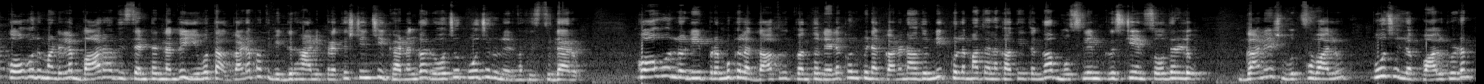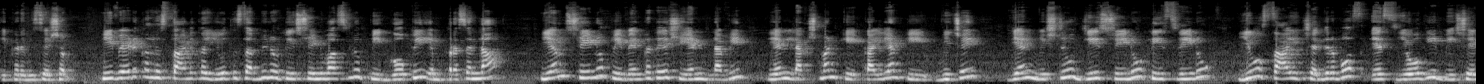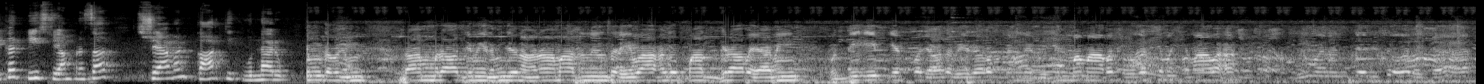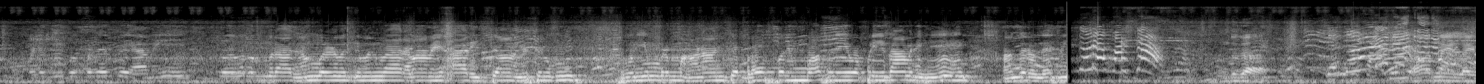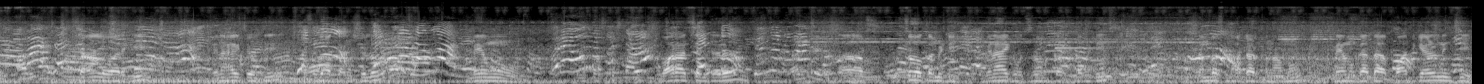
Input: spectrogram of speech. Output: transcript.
జిల్లా కోవూరు మండలం బారాది సెంటర్ నందు యువత గణపతి విగ్రహాన్ని ప్రతిష్ఠించి ఘనంగా రోజు పూజలు నిర్వహిస్తున్నారు. కోవూరులోని ప్రముఖుల దాతృత్వంతో నెలకొల్పిన గణనాథుణ్ణి కులమతాలకు అతీతంగా ముస్లిం క్రిస్టియన్ సోదరులు గణేష్ ఉత్సవాలు పూజల్లో పాల్గొనడం ఇక్కడ విశేషం. ఈ వేడుకల్లో స్థానిక యూత్ సభ్యులు T Srinivasulu P Gopi M Prasanna M Srinu P Venkatesh N Naveen N Lakshman K Kalyan T Vijay N Vishnu G Srinu T Srinu U Sai Chandrabose S Yogi B Sekhar T Shyamprasad Shravan Karthik ఉన్నారు. కవచం సామ్రాజ్యమిదం జనానామాసనంతరేవాహగుప్మాఘ్రాపయామి బుద్ధిప్యస్వజాత వేదవక్తం నిర్వృతిమ్మమావ సోగస్య మధ్యమావహ జీవనం చ దిశో సోమకం రాజనం వర్ణమధ్యమన్వా రమామి ఆదిత్యాన్ విష్ణుముఖం సూర్యం బృహస్పతిం వాసుదేవ ప్రీతామిది అందరూ లేచి ముందుగా are nine live channel వారికి వినాయక చవితి శుభాకాంక్షలు. మేము వారా సెంటర్ ఉత్సవ కమిటీ వినాయక ఉత్సవ కమిటీ మెంబర్స్ మాట్లాడుతున్నాము. మేము గత పాతికేళ్ళ నుంచి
